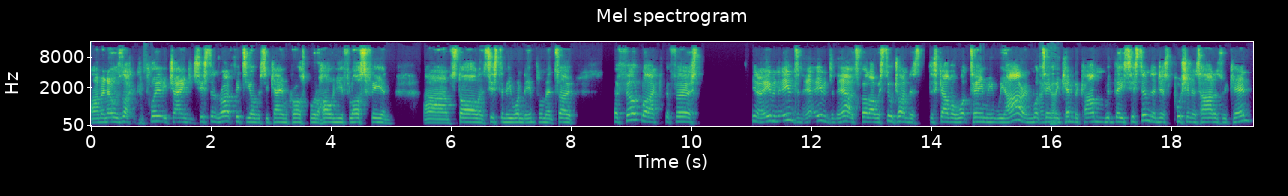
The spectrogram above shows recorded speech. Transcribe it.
Um, and it was like a completely change in systems, right? Fitzy obviously came across, brought a whole new philosophy and um, style and system he wanted to implement. So it felt like the first, you know, even even to now, even to now, it's felt like we're still trying to discover what team we, we are and what team we can become with these systems, and just pushing as hard as we can.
